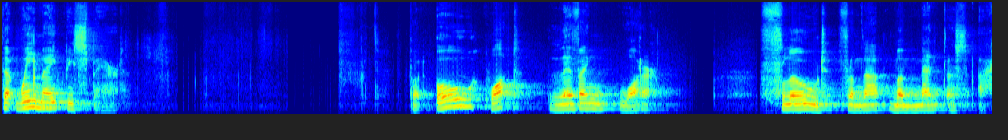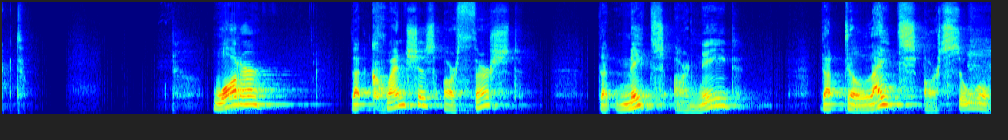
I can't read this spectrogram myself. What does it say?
that we might be spared. But oh, what living water flowed from that momentous act. Water that quenches our thirst, that meets our need, that delights our soul.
